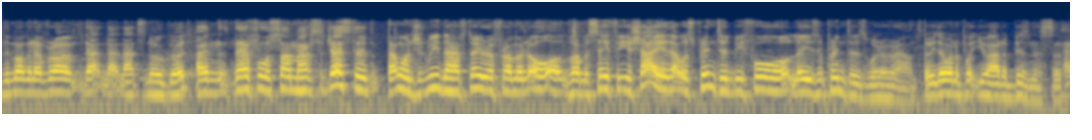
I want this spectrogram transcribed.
the Magen Avram, that, that that's no good, and therefore some have suggested that one should read the Haftarah from an old, from a Sefer Yeshaya that was printed before laser printers were around. So we don't want to put you out of business. So, uh,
